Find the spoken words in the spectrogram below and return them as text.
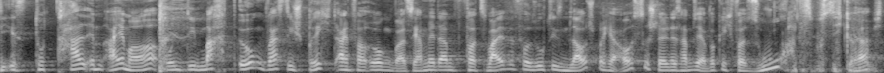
die ist total im Eimer und die macht irgendwas, die spricht einfach irgendwas. Sie haben ja dann verzweifelt versucht, diesen Lautsprecher auszustellen. Das haben sie ja wirklich versucht. Ach, das wusste ich gar Ja, nicht.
